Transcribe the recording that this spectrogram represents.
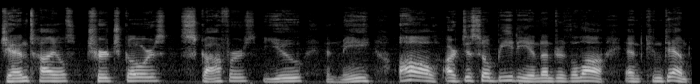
Gentiles, churchgoers, scoffers, you and me. All are disobedient under the law and condemned.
